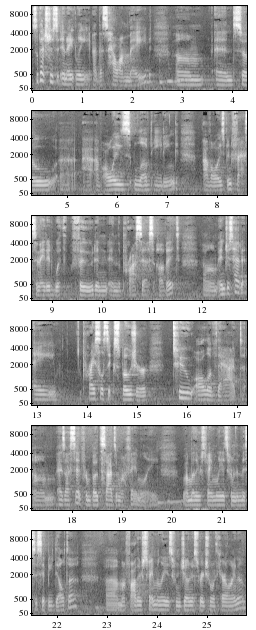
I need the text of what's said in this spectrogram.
So that's just innately uh, that's how I'm made, mm-hmm. um, and so uh, I, I've always loved eating. I've always been fascinated with food and, and the process of it, um, and just had a priceless exposure to all of that, um, as I said, from both sides of my family. Mm-hmm. My mother's family is from the Mississippi Delta, uh, my father's family is from Jonas Ridge, North Carolina.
